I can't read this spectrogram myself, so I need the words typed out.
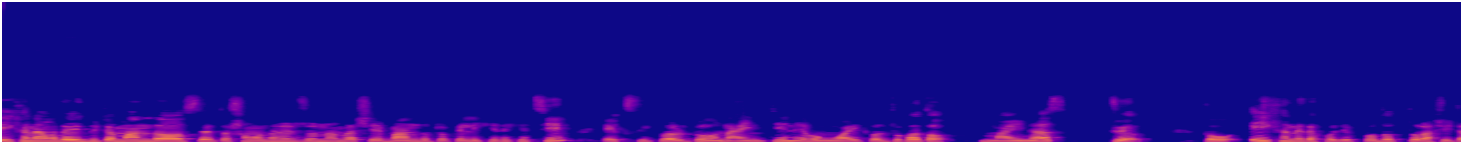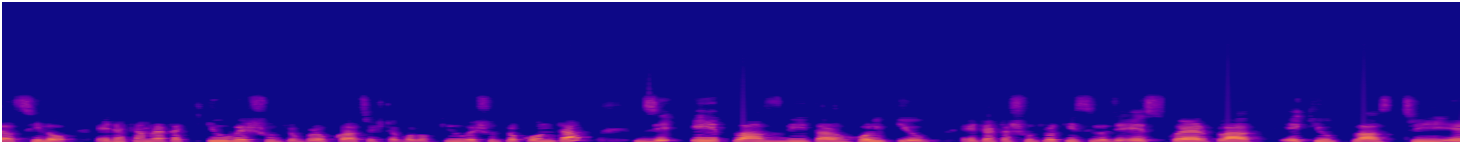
এইখানে আমাদের এই দুইটা মান দেওয়া আছে, তো সমাধানের জন্য আমরা সেই মান দুটোকে লিখে রেখেছি এক্স ইকুয়াল টু নাইনটিন এবং ওয়াই ইকুয়াল টু কত? মাইনাস টুয়েলভ তো এইখানে দেখো যে প্রদত্ত রাশিটা ছিল, এটাকে আমরা একটা কিউবের সূত্র প্রয়োগ করার চেষ্টা করব। কিউবের সূত্র কোনটা? যে এ প্লাস বি তার হোল কিউব এটা একটা সূত্র কি ছিল? যে A square plus A cube plus three A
